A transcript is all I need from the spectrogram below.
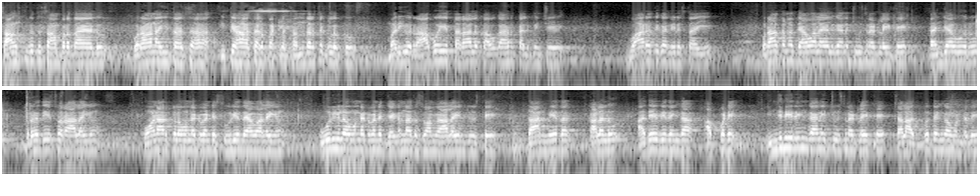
సాంస్కృతిక సాంప్రదాయాలు పురాణ ఇతిహాస ఇతిహాసాల పట్ల సందర్శకులకు మరియు రాబోయే తరాలకు అవగాహన కల్పించే వారధిగా నిలుస్తాయి. పురాతన దేవాలయాలు కానీ చూసినట్లయితే తంజావూరు బృహదీశ్వర ఆలయం కోణార్కులో ఉన్నటువంటి సూర్య దేవాలయం పూరిలో ఉన్నటువంటి జగన్నాథ స్వామి ఆలయం చూస్తే దాని మీద కళలు అదే విధంగా అప్పటి ఇంజనీరింగ్ కానీ చూసినట్లయితే చాలా అద్భుతంగా ఉంటుంది.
